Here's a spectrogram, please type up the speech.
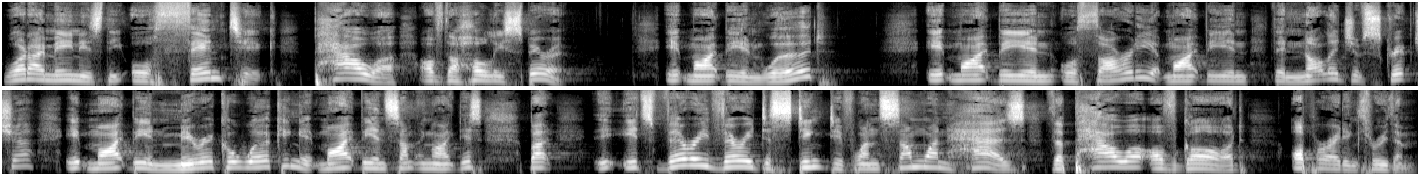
what I mean is the authentic power of the Holy Spirit. It might be in word, it might be in authority. It might be in their knowledge of Scripture. It might be in miracle working. It might be in something like this. But it's very, very distinctive when someone has the power of God operating through them.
